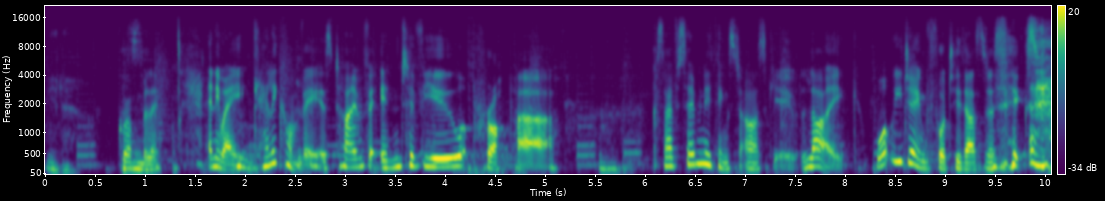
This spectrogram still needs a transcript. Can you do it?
you know. Grumbly. Anyway, Hmm. Kelly Convey, it's time for interview proper. Because I have so many things to ask you. Like, what were you doing before 2016?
